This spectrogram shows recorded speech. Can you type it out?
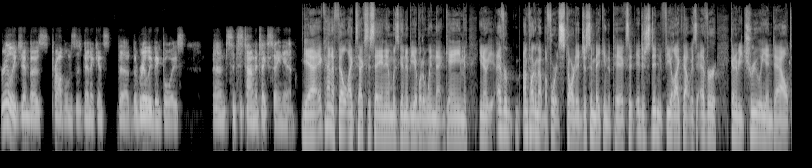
really, Jimbo's problems has been against the the really big boys um, since his time at Texas A&M. Yeah, it kind of felt like Texas A&M was going to be able to win that game. You know, ever I'm talking about before it started, just in making the picks. It, it just didn't feel like that was ever going to be truly in doubt.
